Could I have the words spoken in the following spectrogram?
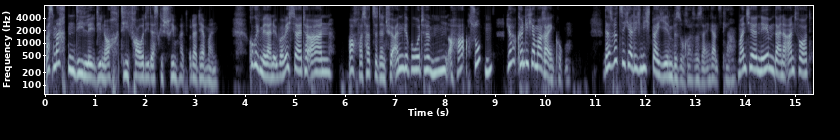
Was macht denn die Lady noch, die Frau, die das geschrieben hat oder der Mann? Gucke ich mir deine Über mich-Seite an. Ach, was hat sie denn für Angebote? Hm, aha, ach so, hm. Ja, könnte ich ja mal reingucken. Das wird sicherlich nicht bei jedem Besucher so sein, ganz klar. Manche nehmen deine Antwort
